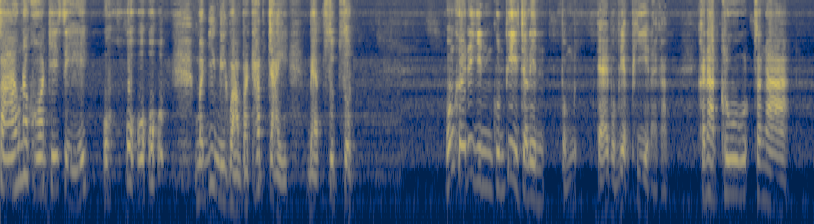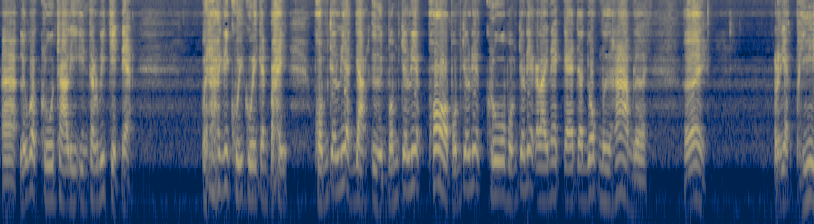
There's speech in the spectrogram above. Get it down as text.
สาวนครชัยศรี โอ้โหมันยิ่งมีความประทับใจแบบสุดๆ ผมเคยได้ยินคุณพี่จริน ผมแกให้ผมเรียกพี่นะครับ ขนาดครูสง่าอ่าหรือว่าครูชาลีอินทรวิจิตเนี่ย เวลาที่คุยคุยกันไป ผมจะเรียกอย่างอื่น ผมจะเรียกพ่อ ผมจะเรียกครู ผมจะเรียกอะไรเนี่ย แกจะยกมือห้ามเลย เฮ้ย เรียกพี่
